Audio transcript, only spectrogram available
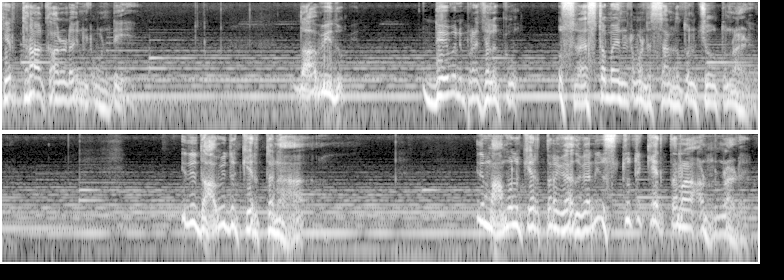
కీర్తనాకారుడైనటువంటి దావీదు దేవుని ప్రజలకు శ్రేష్టమైనటువంటి సంగతులు చెబుతున్నాడు. ఇది దావీదు కీర్తన. ఇది మామూలు కీర్తన కాదు కానీ స్థుతి కీర్తన అంటున్నాడు.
